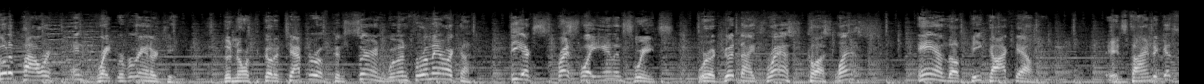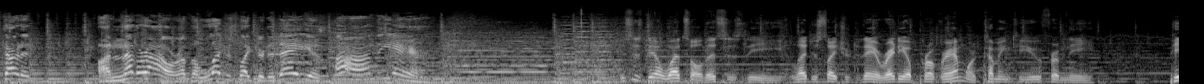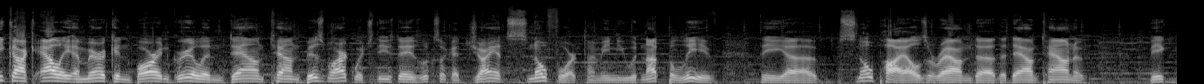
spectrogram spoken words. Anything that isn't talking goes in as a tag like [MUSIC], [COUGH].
Dakota Power, and Great River Energy. The North Dakota chapter of Concerned Women for America, the Expressway Inn and Suites, where a good night's rest costs less, and the Peacock Alley. It's time to get started. Another hour of the legislature today is on the air. This is Dale Wetzel. This is the Legislature Today radio program. We're coming to you from the Peacock Alley American Bar and Grill in downtown Bismarck, which these days looks like a giant snow fort. I mean, you would not believe the uh, snow piles around uh, the downtown of big,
